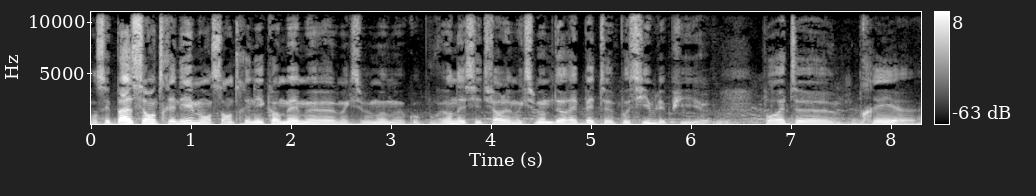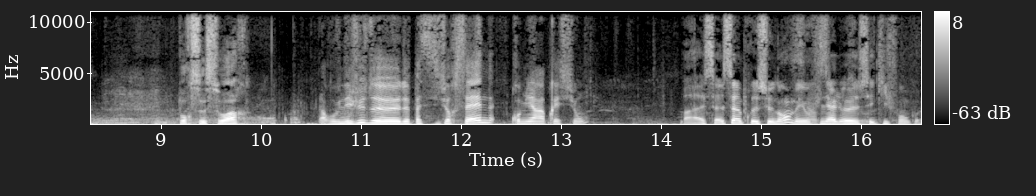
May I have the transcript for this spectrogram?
on s'est pas assez entraîné, mais on s'est entraîné quand même euh, maximum euh, qu'on pouvait. On a essayé de faire le maximum de répètes euh, possible et puis euh, pour être euh, prêt euh, pour ce soir. Alors vous venez juste de, de passer sur scène, première impression. Bah, c'est assez impressionnant, mais au final, euh, c'est kiffant quoi.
